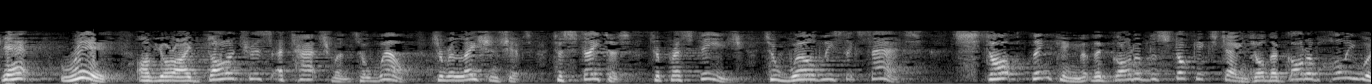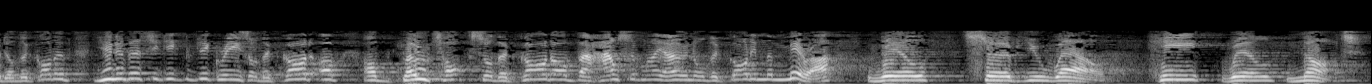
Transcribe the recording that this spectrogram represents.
Get rid of your idolatrous attachment to wealth, to relationships, to status, to prestige, to worldly success. Stop thinking that the God of the stock exchange or the God of Hollywood or the God of university degrees or the God of, of Botox or the God of the house of my own or the God in the mirror will serve you well. He will not.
